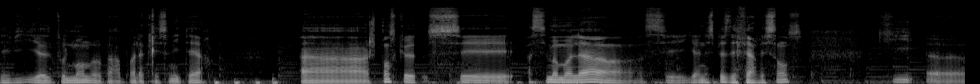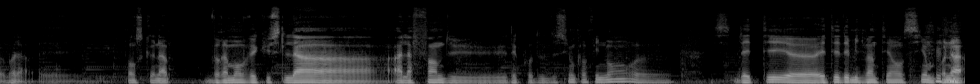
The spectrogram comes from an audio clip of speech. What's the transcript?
de vie de tout le monde, par rapport à la crise sanitaire. Euh, je pense que c'est à ce moment-là, euh, c'est- il y a une espèce d'effervescence qui, euh, voilà, euh, je pense qu'on a vraiment vécu cela à, à la fin du, des cours de deuxième confinement. Euh, L'été euh, été 2021 aussi, on, on a,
